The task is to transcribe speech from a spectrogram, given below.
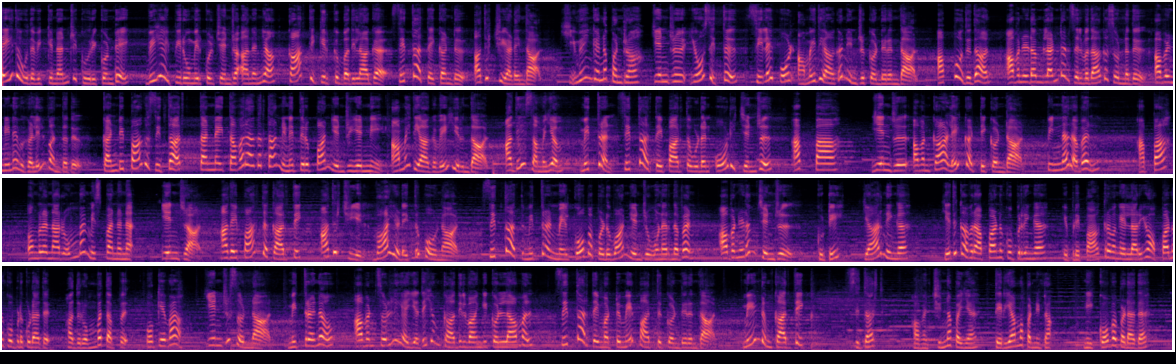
செய்த உதவிக்கு நன்றி கூறிக்கொண்டே விஐபி ரூமிற்குள் சென்ற அனன்யா கார்த்திக்கிற்கு பதிலாக சித்தார்த்தை கண்டு அதிர்ச்சி அடைந்தாள் இவன் இங்க என்ன பண்றா? என்று யோசித்து சிலை போல் அமைதியாக நின்று கொண்டிருந்தாள். அப்போதுதான் அவனிடம் லண்டன் செல்வதாக சொன்னது அவள் நினைவுகளில் வந்தது. கண்டிப்பாக சித்தார்த் தன்னை தவறாகத்தான் நினைத்திருப்பான் என்று எண்ணி அமைதியாகவே இருந்தாள். அதே சமயம் மித்ரன் சித்தார்த்தை பார்த்தவுடன் ஓடிச் சென்று அப்பா! என்று அவன் காலை கட்டிக்கொண்டான் பின்னர் அவன் அப்பா உங்களை நான் ரொம்ப மிஸ் பண்ணன என்றான். அதை பார்த்த கார்த்திக் அதிர்ச்சியில் வாயடைத்து போனான். சித்தார்த் மித்ரன் மேல் கோபப்படுவான் என்று உணர்ந்தவன் அவனிடம் சென்று குட்டி யார் நீங்க? எதுக்கு அவர் அப்பான்னு கூப்பிடுறீங்க? இப்படி பாக்குறவங்க எல்லாரையும் அப்பான்னு கூப்பிடக்கூடாது. அது ரொம்ப தப்பு ஓகேவா? என்று சொன்னான். மித்ரனோ அவன் சொல்லிய எதையும் காதில் வாங்கிக் கொள்ளாமல் சித்தார்த்தை மட்டுமே பார்த்து கொண்டிருந்தான். மீண்டும் கார்த்திக் சித்தார்த் அவன் சின்ன பையன் தெரியாம பண்ணிட்டான். நீ கோபப்படாத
